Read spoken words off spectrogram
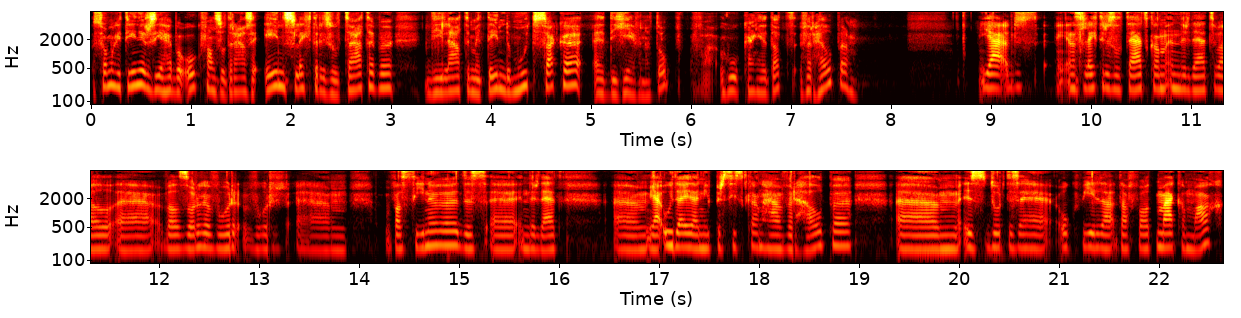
sommige tieners die hebben ook van zodra ze één slecht resultaat hebben, die laten meteen de moed zakken, uh, die geven het op. Hoe kan je dat verhelpen? Ja, dus een slecht resultaat kan inderdaad wel, uh, wel zorgen voor, voor um, wat zien we. Dus uh, inderdaad, Um, ja, hoe dat je dat nu precies kan gaan verhelpen, um, is door te zeggen ook weer dat, fout maken mag.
